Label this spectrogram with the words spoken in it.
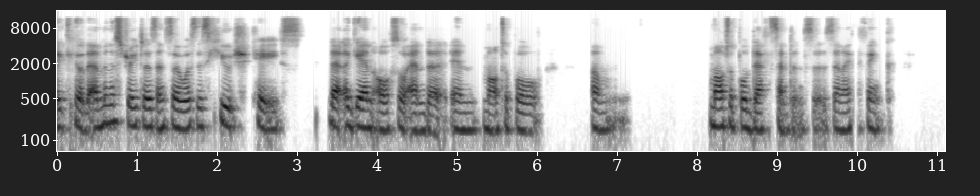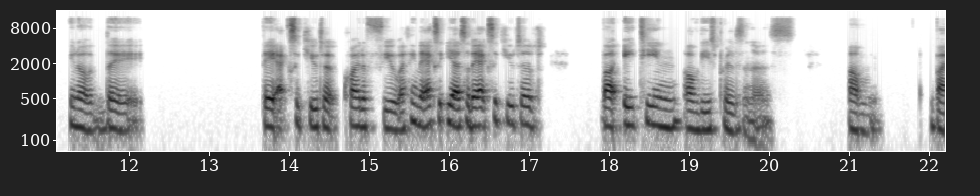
they killed the administrators and so it was this huge case that again also ended in multiple um multiple death sentences and i think you know they they executed quite a few i think they ex- yeah so they executed about 18 of these prisoners um, by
